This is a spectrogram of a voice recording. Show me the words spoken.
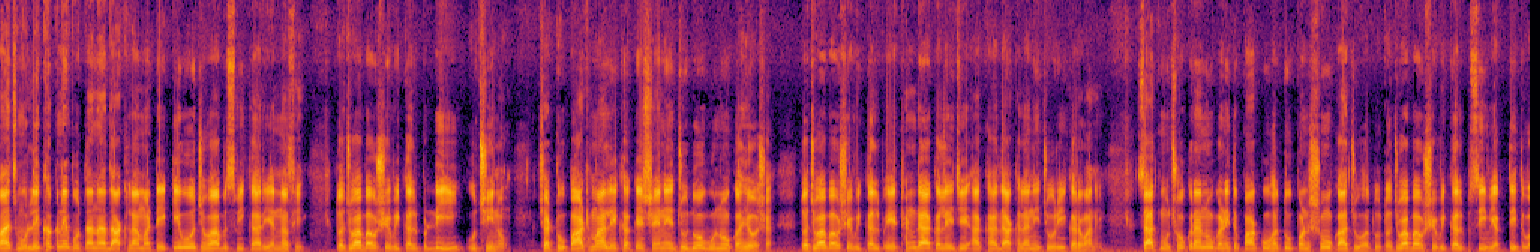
પાંચમું, લેખકને પોતાના દાખલા માટે કેવો જવાબ સ્વીકાર્ય નથી? તો જવાબ આવશે વિકલ્પ ડી, ઉછીનો. છઠ્ઠું, પાઠમાં લેખકે શેને જુદો ગુનો કહ્યો છે? તો જવાબ આવશે વિકલ્પ એ, ઠંડા કલેજે આખા દાખલાની ચોરી કરવાની. સાતમું, છોકરાનું ગણિત પાકું હતું પણ શું કાચું હતું? તો જવાબ આવશે વિકલ્પ સી, વ્યક્તિત્વ.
